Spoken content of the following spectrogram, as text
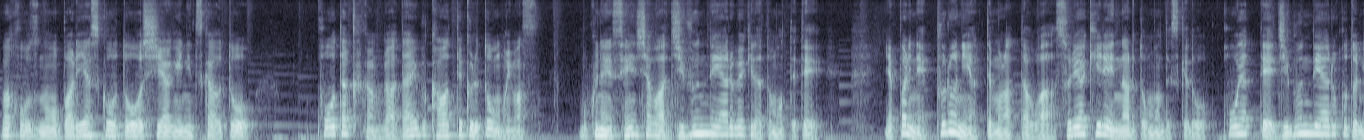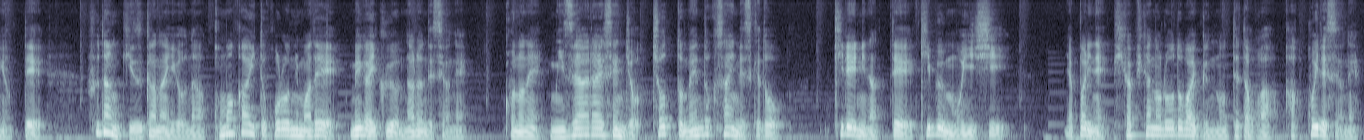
ワコーズのバリアスコートを仕上げに使うと、光沢感がだいぶ変わってくると思います。僕ね、洗車は自分でやるべきだと思ってて、やっぱりね、プロにやってもらった方が、そりゃ綺麗になると思うんですけど、こうやって自分でやることによって、普段気づかないような細かいところにまで目が行くようになるんですよね。このね、水洗い洗浄、ちょっとめんどくさいんですけど、綺麗になって気分もいいし、やっぱりね、ピカピカのロードバイクに乗ってた方がかっこいいですよね。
